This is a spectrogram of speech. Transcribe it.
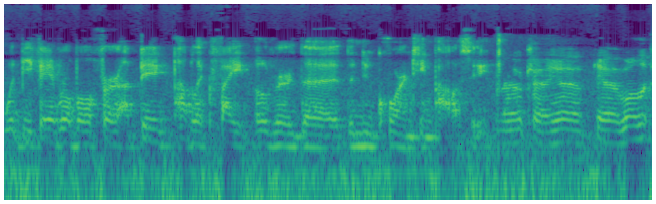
would be favorable for a big public fight over the, the new quarantine policy. Okay, yeah, yeah. Well,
